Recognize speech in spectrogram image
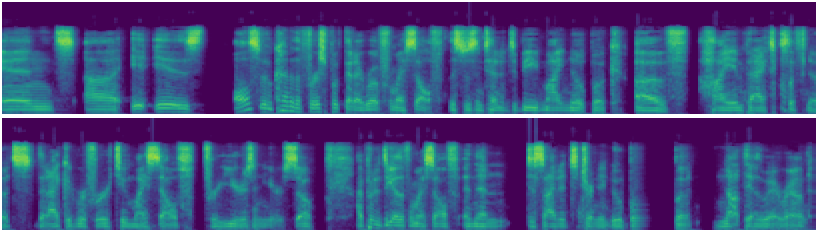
and uh, it is also kind of the first book that I wrote for myself. This was intended to be my notebook of high impact cliff notes that I could refer to myself for years and years. So I put it together for myself and then decided to turn it into a book, but not the other way around.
